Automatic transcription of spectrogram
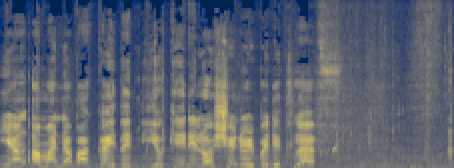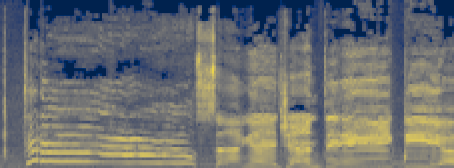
yang Amanda pakai tadi. Okay, dia lotion daripada Clef. Sangat cantik dia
